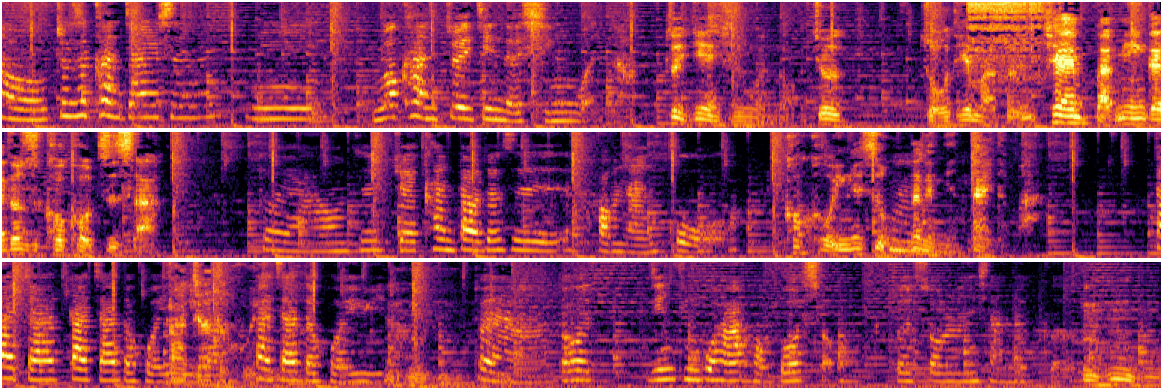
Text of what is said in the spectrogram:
哦，就是看江医生，你有没有看最近的新闻啊？最近的新闻哦，就昨天嘛，现在版面应该都是 Coco 自杀。对啊，我就是觉得看到就是好难过。Coco 应该是我们那个年代的吧？大家大家的回忆，大家的回忆，大家的回忆啦。对啊，都已经听过他好多首耳熟能详的歌。嗯哼哼。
